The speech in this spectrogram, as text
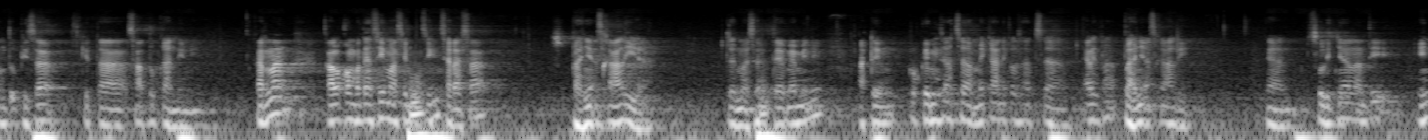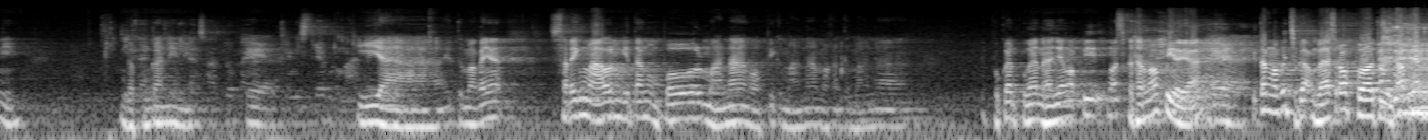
untuk bisa kita satukan ini karena kalau kompetensi masing-masing saya rasa banyak sekali ya dan masa TMM ini ada yang programming saja mechanical saja elektronik banyak sekali ya sulitnya nanti ini gabungkan ini satu Iya. kayak chemistry belum ada. Iya, itu makanya sering malam kita ngumpul mana ngopi ke mana makan ke mana. Bukan bukan hanya ngopi, nggak sekedar ngopi ya. ya. Kita ngopi juga membahas robot, gitu. tapi kan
